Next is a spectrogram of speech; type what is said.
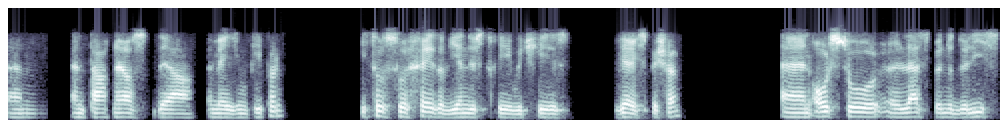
and and partners. They are amazing people. It's also a phase of the industry which is very special. And also, uh, last but not the least,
